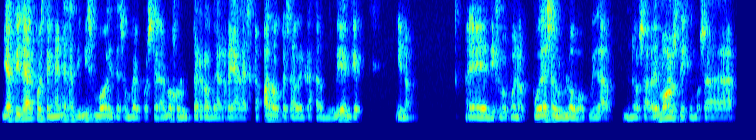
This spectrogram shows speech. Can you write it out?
Y al final, pues te engañas a ti mismo y dices, hombre, pues será a lo mejor un perro de real escapado que sabe cazar muy bien. Que... Y no. Eh, dijimos, bueno, puede ser un lobo, cuidado. No sabemos, dijimos a,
